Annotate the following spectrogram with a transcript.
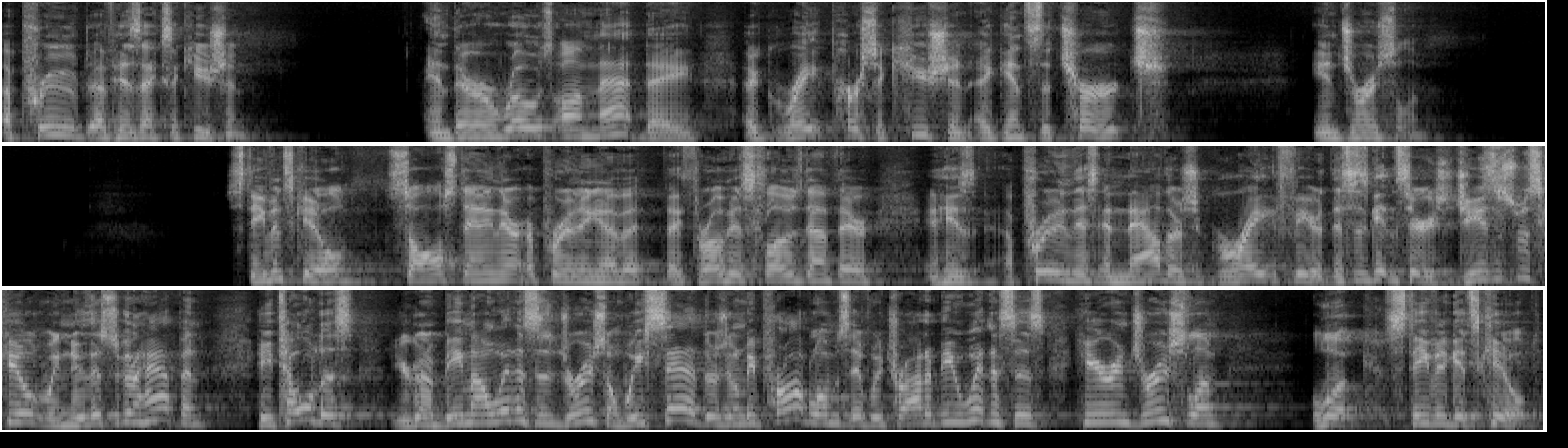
approved of his execution. And there arose on that day a great persecution against the church in Jerusalem. Stephen's killed. Saul standing there approving of it. They throw his clothes down there and he's approving this. And now there's great fear. This is getting serious. Jesus was killed. We knew this was going to happen. He told us, You're going to be my witnesses in Jerusalem. We said there's going to be problems if we try to be witnesses here in Jerusalem. Look, Stephen gets killed.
